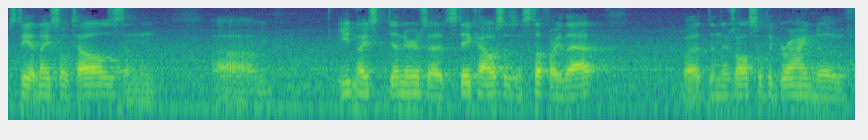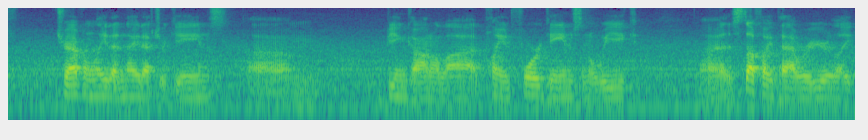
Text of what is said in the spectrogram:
stay at nice hotels and um, eat nice dinners at steakhouses and stuff like that. But then there's also the grind of traveling late at night after games, um, being gone a lot, playing four games in a week, uh, stuff like that, where you're like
